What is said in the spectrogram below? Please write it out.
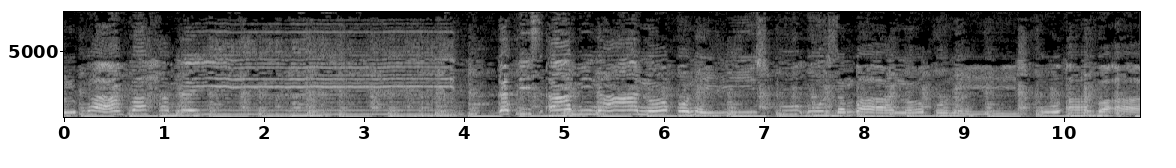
dhulkaan fahmay dad is aaminaa noqonay isku uursan baa noqonay isku aabba'aa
